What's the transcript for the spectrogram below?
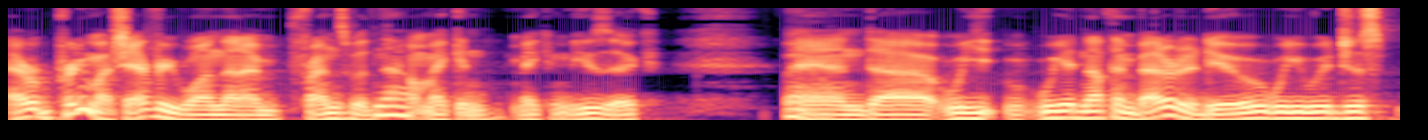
every, pretty much everyone that I'm friends with now, making making music. And uh, we we had nothing better to do. We would just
